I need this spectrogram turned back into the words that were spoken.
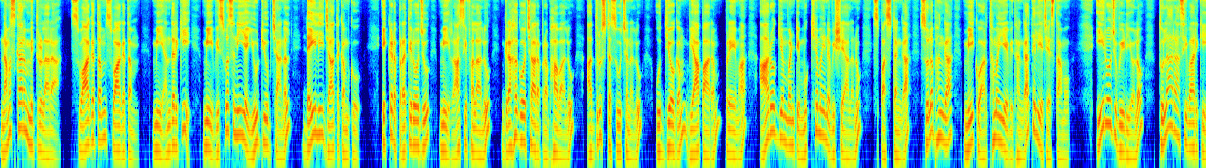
నమస్కారం మిత్రులారా స్వాగతం స్వాగతం. మీ అందరికీ మీ విశ్వసనీయ యూట్యూబ్ ఛానల్ డైలీ జాతకంకు. ఇక్కడ ప్రతిరోజు మీ రాశిఫలాలు గ్రహగోచార ప్రభావాలు అదృష్ట సూచనలు ఉద్యోగం వ్యాపారం ప్రేమ ఆరోగ్యం వంటి ముఖ్యమైన విషయాలను స్పష్టంగా సులభంగా మీకు అర్థమయ్యే విధంగా తెలియచేస్తాము. ఈరోజు వీడియోలో తులారాశివారికి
